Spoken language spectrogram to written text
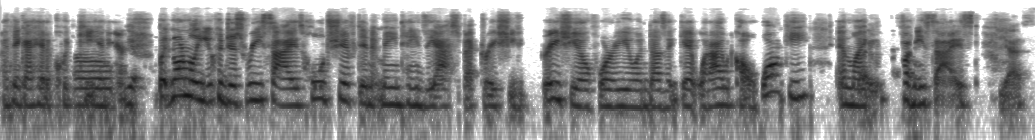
I think I hit a quick key oh, in here. But normally you can just resize, hold shift, and it maintains the aspect ratio ratio for you and doesn't get what I would call wonky and like right. funny sized. Yes.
